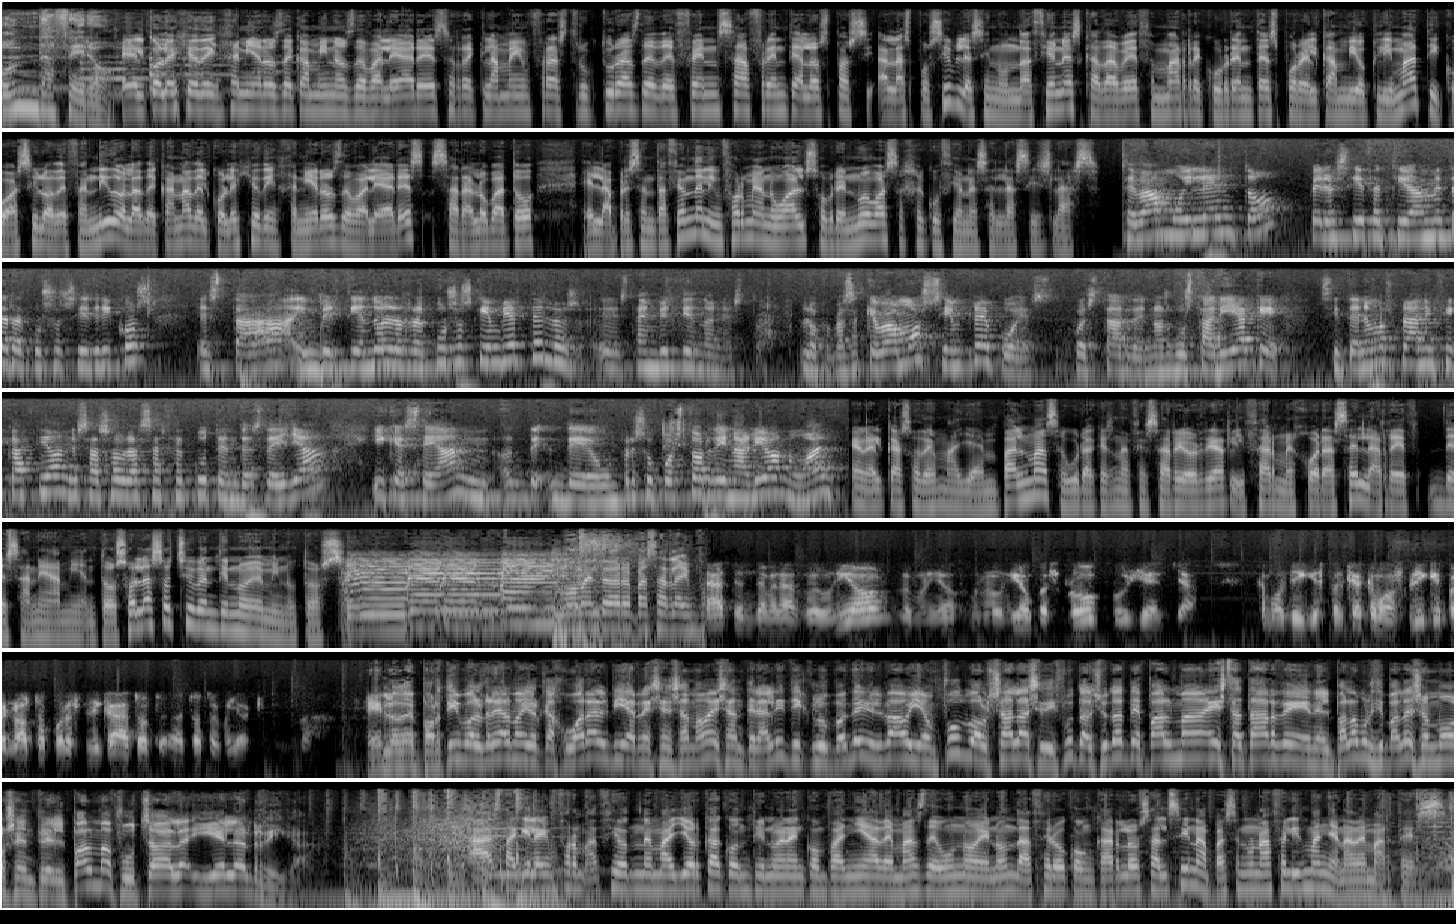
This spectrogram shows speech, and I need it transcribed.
Onda Cero. El Colegio de Ingenieros de Caminos de Baleares reclama infraestructuras de defensa frente a, los a, las posibles inundaciones cada vez más recurrentes por el cambio climático. Así lo ha defendido la decana del Colegio de Ingenieros de Baleares, Sara Lobato, en la presentación del informe anual sobre nuevas ejecuciones en las islas. Se va muy lento, pero sí efectivamente Recursos Hídricos está invirtiendo en los recursos que invierte, los está invirtiendo en esto. Lo que pasa es que vamos siempre pues, pues tarde. Nos gustaría que si tenemos planificación esas obras se ejecuten desde ya y que sean de, de, un presupuesto ordinario anual. En el caso de Maya en Palma, asegura que es necesario realizar mejoras en la red de saneamiento. Son las 8 y 29 minutos. Momento de repasar la información. Hem demanat reunió, reunió, reunió amb el club. Que mos diguis per què, que m'ho expliqui, però no por explicar a tot, a tot el. En lo deportivo, el Real Mallorca jugará el viernes en San Mamés ante el Athletic Club de Bilbao y en fútbol sala se disputa el Ciudad de Palma esta tarde en el Palau Municipal de Somos entre el Palma Futsal y el Riga. Hasta aquí la información de Mallorca. Continúen en compañía de más de uno en Onda Cero con Carlos Alsina. Pasen una feliz mañana de martes.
